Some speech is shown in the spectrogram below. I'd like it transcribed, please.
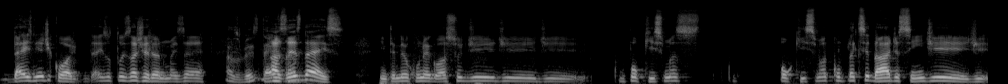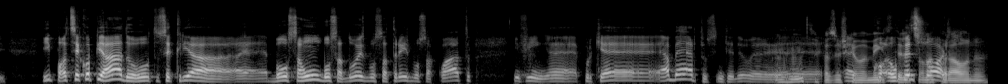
10 linhas de código. 10 eu estou exagerando, mas é Às vezes 10. às né? vezes 10. Entendeu? Com um negócio de. de, de- com pouquíssimas. pouquíssima complexidade, assim, de. de- E pode ser copiado, ou você cria é, bolsa 1, bolsa 2, bolsa 3, bolsa 4. Enfim, é, porque é, é aberto, entendeu? É, Uhum. é- Você faz um é esquema meio co- de seleção natural, né?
